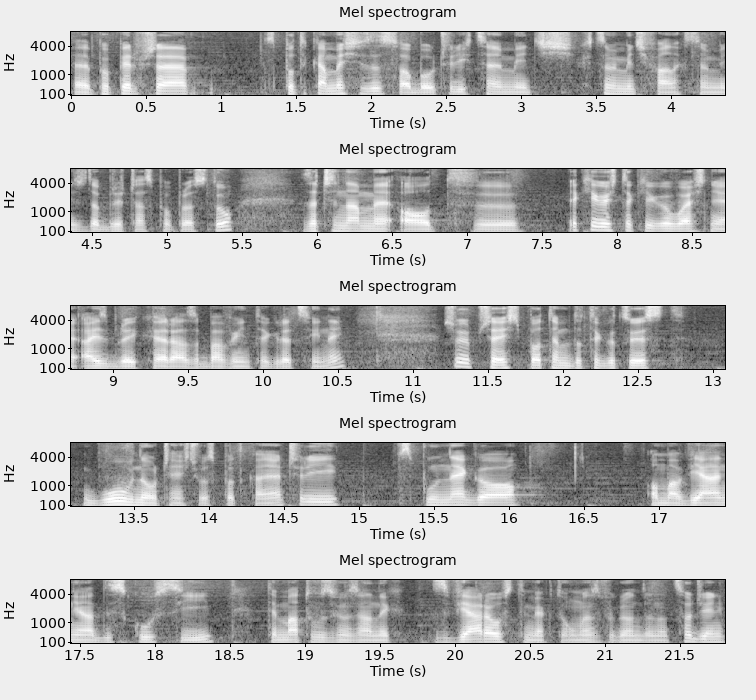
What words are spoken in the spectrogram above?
E, Po pierwsze, spotykamy się ze sobą, czyli chcemy mieć, chcemy mieć fan, chcemy mieć dobry czas po prostu. Zaczynamy od y, jakiegoś takiego właśnie icebreakera, zabawy integracyjnej, żeby przejść potem do tego, co jest główną częścią spotkania, czyli wspólnego omawiania, dyskusji tematów związanych z wiarą, z tym, jak to u nas wygląda na co dzień.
